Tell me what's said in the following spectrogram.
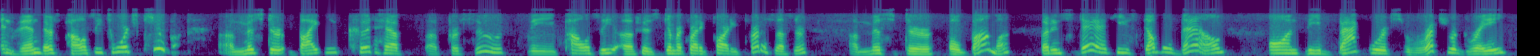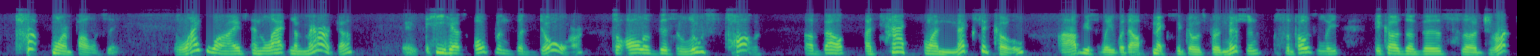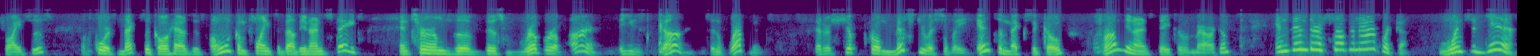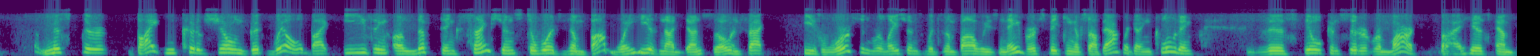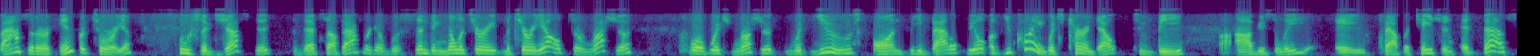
And then there's policy towards Cuba. Uh, Mr. Biden could have uh, pursued the policy of his Democratic Party predecessor, Mr. Obama, but instead he's doubled down on the backwards retrograde Trump foreign policy. Likewise, in Latin America, he has opened the door to all of this loose talk about attack on Mexico, obviously without Mexico's permission, supposedly because of this uh, drug crisis. Of course, Mexico has its own complaints about the United States in terms of this river of iron, these guns and weapons that are shipped promiscuously into Mexico from the United States of America. And then there's Southern Africa. Once again, Mr. Biden could have shown goodwill by easing or lifting sanctions towards Zimbabwe. He has not done so. In fact, he's worsened relations with Zimbabwe's neighbors, speaking of South Africa, including this ill considered remark by his ambassador in Pretoria, who suggested that South Africa was sending military materiel to Russia for which Russia would use on the battlefield of Ukraine, which turned out to be uh, obviously a fabrication at best.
